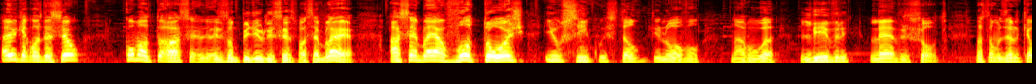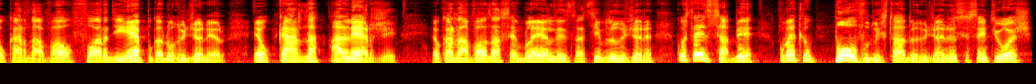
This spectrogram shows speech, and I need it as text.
Aí o que aconteceu? Como eles não pediram licença para a Assembleia, a Assembleia votou hoje e os cinco estão de novo na rua livre, leve e solto. Nós estamos dizendo que é o carnaval fora de época no Rio de Janeiro. É o Carna Alerge. É o carnaval da Assembleia Legislativa do Rio de Janeiro. Gostaria de saber como é que o povo do estado do Rio de Janeiro se sente hoje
